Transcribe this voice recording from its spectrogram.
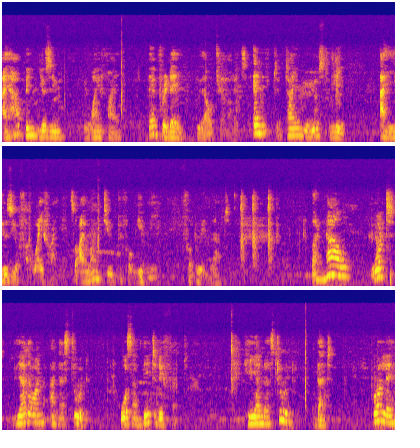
I have been using your Wi Fi every day without your knowledge. Any time you used to leave, I use your Wi Fi. So I want you to forgive me for doing that. But now, what the other one understood was a bit different. He understood that pole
